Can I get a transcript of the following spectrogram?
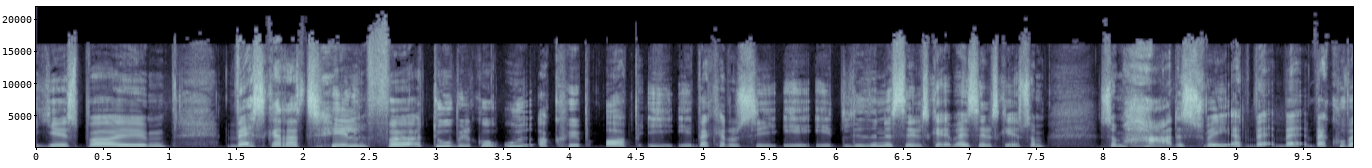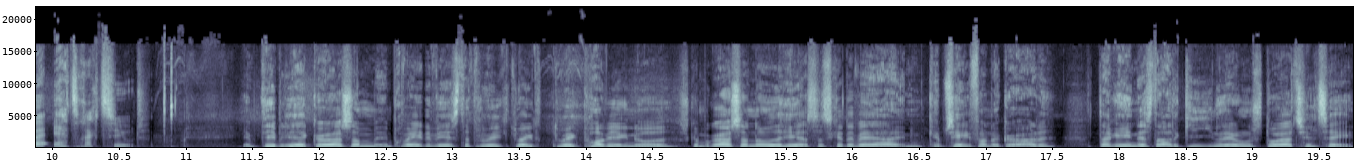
Jesper, øh, hvad skal der til, før du vil gå ud og købe op i, i hvad kan du sige, i, i et lidende selskab, et selskab, som, som har det svært? Hvad, hvad, hvad kunne være attraktivt? Jamen, det vil jeg ikke gøre som en privat investor, for du er ikke, du er ikke, du er ikke påvirket noget. Skal man gøre sådan noget her, så skal det være en kapitalfond, der gør det, der kan ændre strategien og lave nogle større tiltag.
